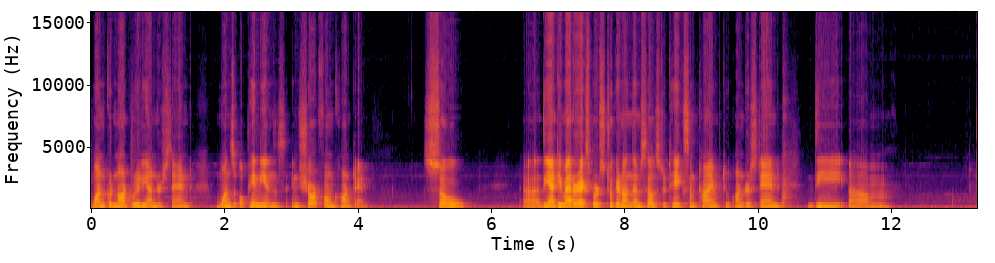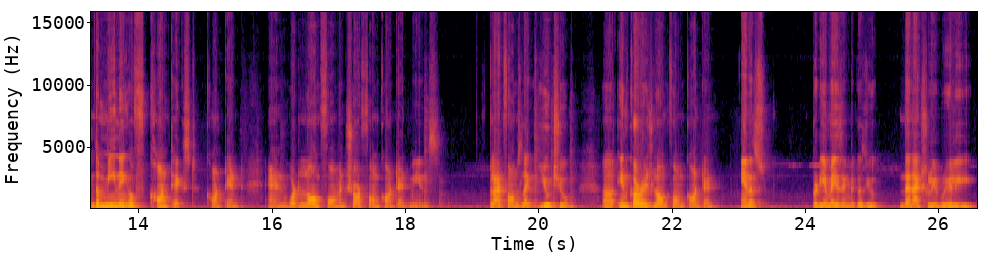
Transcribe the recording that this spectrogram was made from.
One could not really understand one's opinions in short form content. So, uh, the antimatter experts took it on themselves to take some time to understand the um, the meaning of context, content, and what long form and short form content means. Platforms like YouTube uh, encourage long form content, and it's pretty amazing because you then actually really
